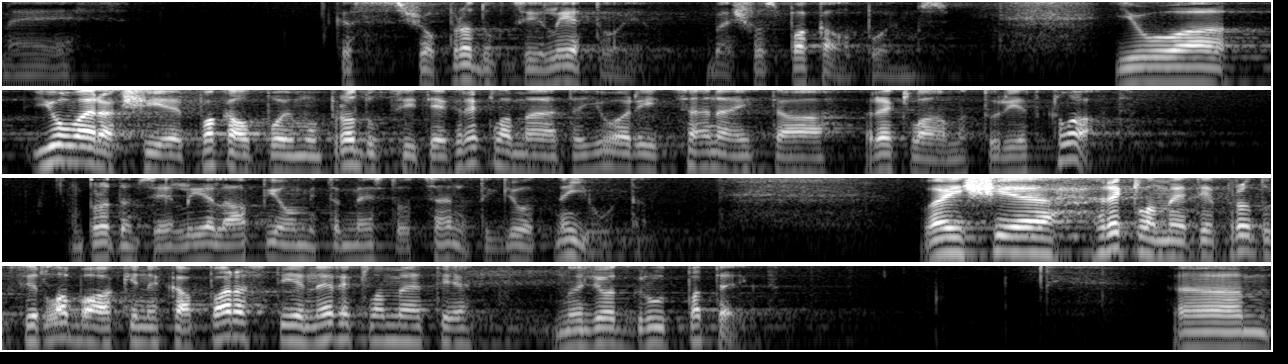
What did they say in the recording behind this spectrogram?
mēs kas šo produkciju lietoja vai šos pakalpojumus. Jo, jo vairāk šie pakalpojumi un produkcija tiek reklamēta, jo arī cenai tā reklāma tur iet klāt. Un, protams, ja ir liela apjomi, tad mēs to cenu tik ļoti nejūtam. Vai šie reklamētie produkti ir labāki nekā parastie, nereklamētie? Nu, ļoti grūti pateikt. Um,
